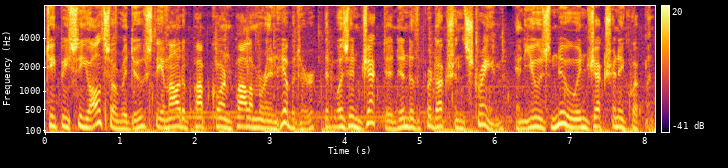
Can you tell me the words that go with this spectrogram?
TPC also reduced the amount of popcorn polymer inhibitor that was injected into the production stream and used new injection equipment.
